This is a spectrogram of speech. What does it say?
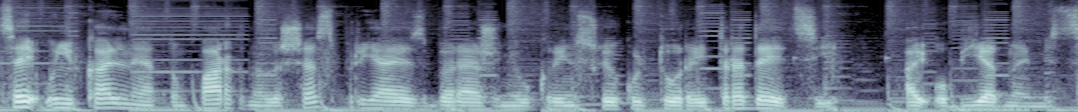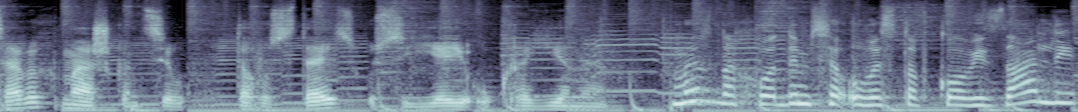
Цей унікальний етнопарк не лише сприяє збереженню української культури і традицій, а й об'єднує місцевих мешканців та гостей з усієї України. Ми знаходимося у виставковій залі,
